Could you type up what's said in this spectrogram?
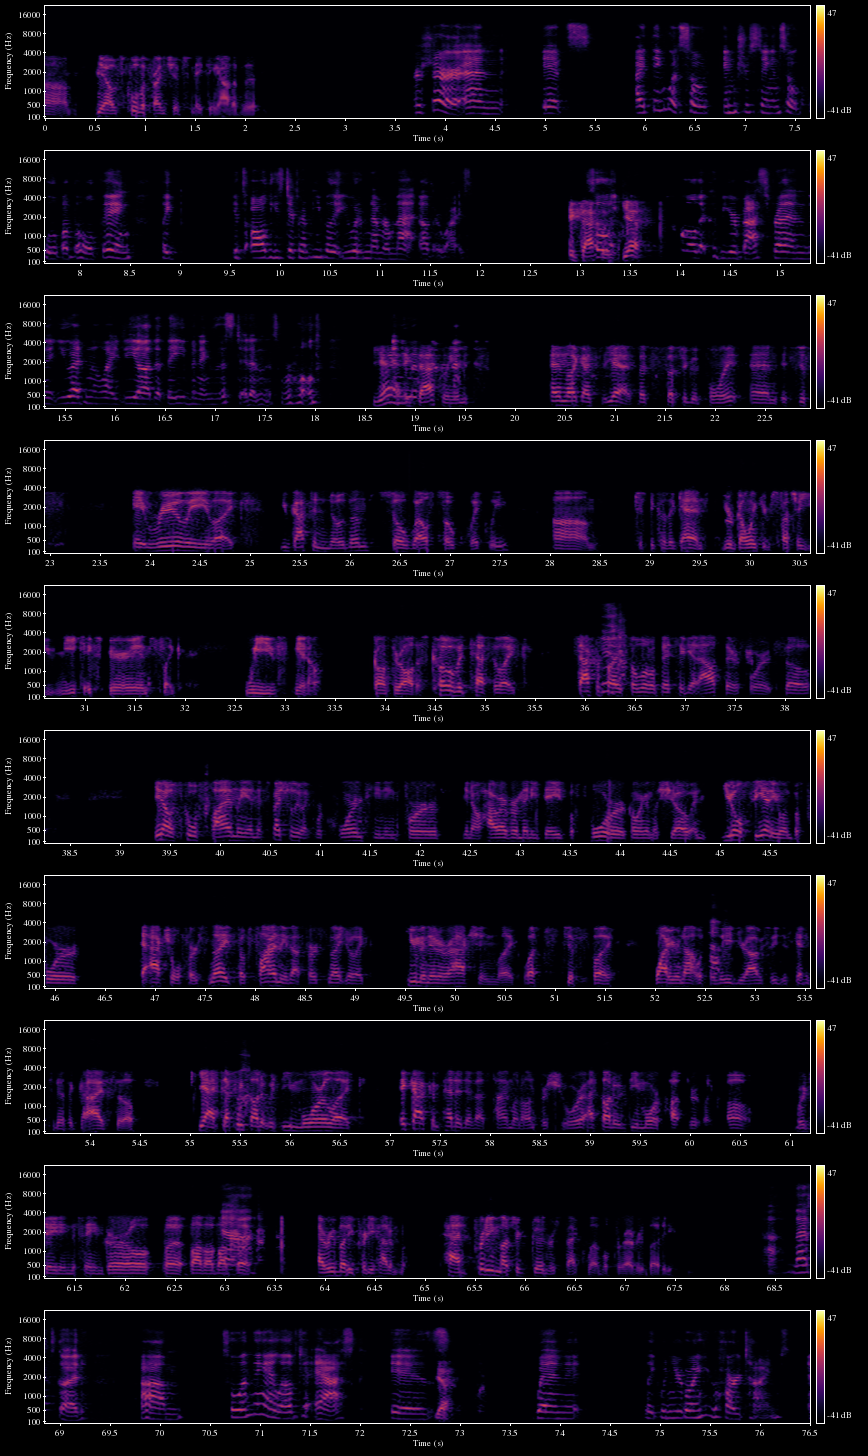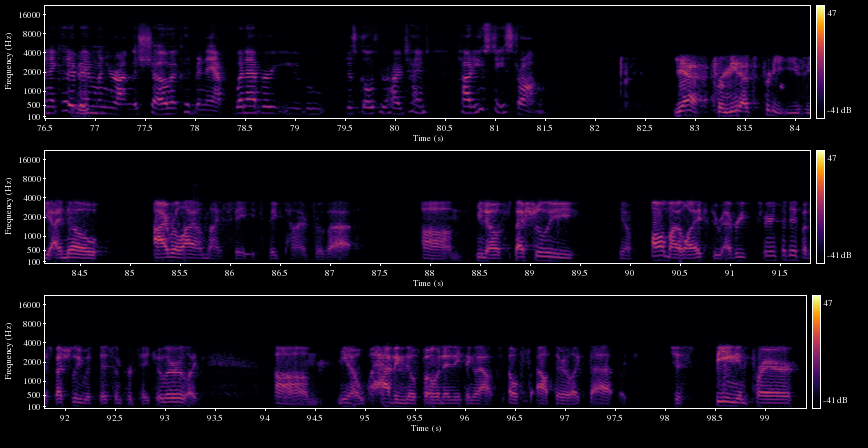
um, you know, it's cool the friendships making out of it. For sure. And it's I think what's so interesting and so cool about the whole thing, like it's all these different people that you would have never met otherwise. Exactly. So, like, yeah. People that could be your best friend that you had no idea that they even existed in this world. Yeah, exactly. And it's and like I said, yeah, that's such a good point. And it's just it really like you got to know them so well so quickly. Um, just because again, you're going through such a unique experience. Like we've, you know, gone through all this COVID test, like sacrificed yeah. a little bit to get out there for it. So, you know, it's cool finally, and especially like we're quarantining for, you know, however many days before going on the show, and you don't see anyone before the actual first night. So finally, that first night, you're like human interaction. Like, let's just like why you're not with the lead, you're obviously just getting to know the guys. So, yeah, I definitely thought it would be more like it got competitive as time went on for sure. I thought it would be more cutthroat, like, oh, we're dating the same girl, but blah blah blah. Yeah. But everybody pretty had a, had pretty much a good respect level for everybody. Yeah, that's good. Um, so one thing I love to ask is yeah. when like when you're going through hard times, and it could have mm-hmm. been when you're on the show, it could have been after, whenever you just go through hard times. How do you stay strong? Yeah, for me that's pretty easy. I know I rely on my faith big time for that. Um, you know, especially you know all my life through every experience I did, but especially with this in particular, like um, you know, having no phone, anything else out there like that, like just being in prayer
